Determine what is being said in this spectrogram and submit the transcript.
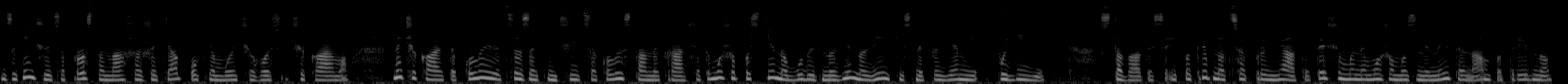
закінчується просто наше життя, поки ми чогось чекаємо. Не чекайте, коли це закінчиться, коли стане краще, тому що постійно будуть нові, нові якісь неприємні події ставатися. І потрібно це прийняти. Те, що ми не можемо змінити, нам потрібно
